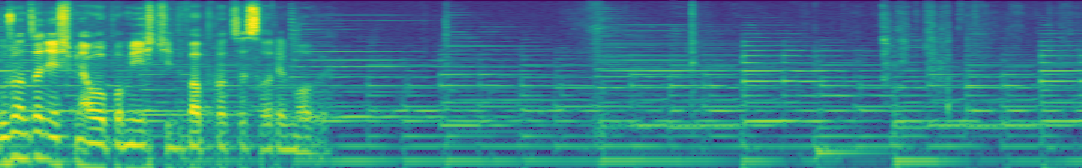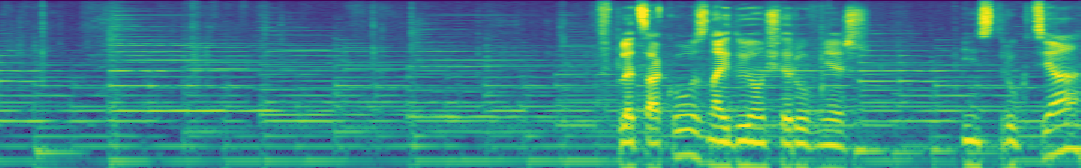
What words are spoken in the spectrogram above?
Urządzenie śmiało pomieści dwa procesory mowy. W plecaku znajdują się również instrukcja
